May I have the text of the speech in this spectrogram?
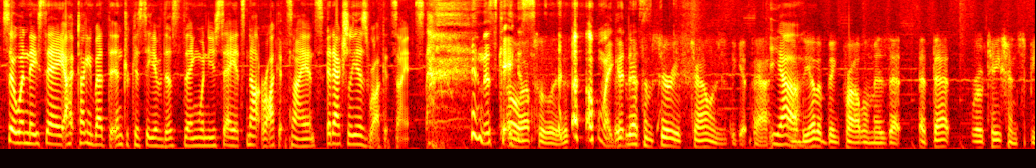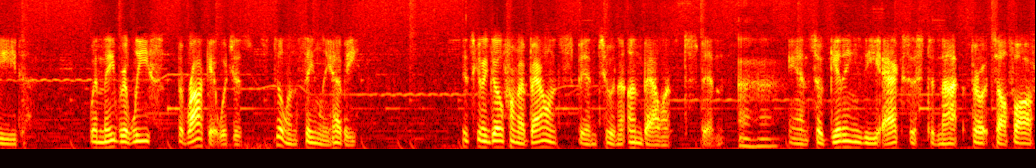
So when they say uh, talking about the intricacy of this thing, when you say it's not rocket science, it actually is rocket science in this case. Oh, absolutely. Oh my goodness. some serious challenges to get past. Yeah. Uh, the other big problem is that at that rotation speed, when they release the rocket, which is still insanely heavy, it's going to go from a balanced spin to an unbalanced spin. Uh-huh. And so getting the axis to not throw itself off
